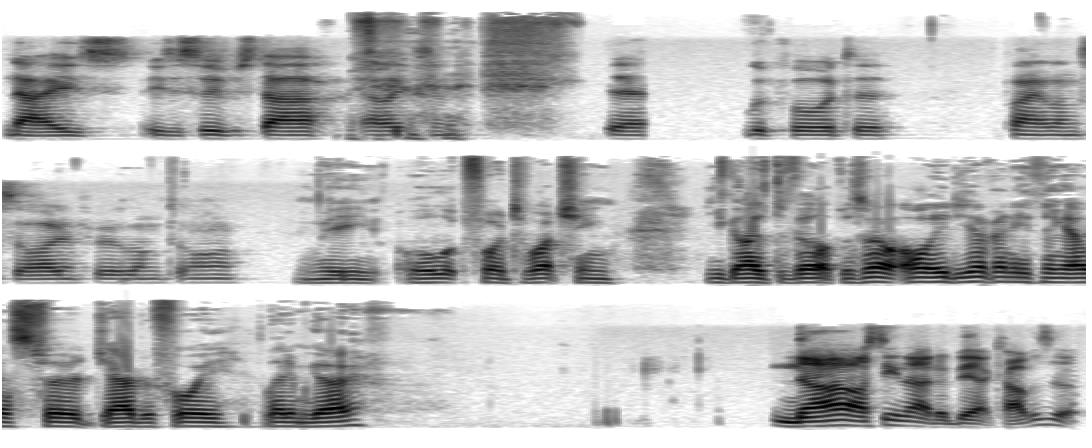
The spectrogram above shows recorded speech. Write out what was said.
no, he's he's a superstar, Alex, and yeah, look forward to playing alongside him for a long time. We all look forward to watching you guys develop as well. Ollie, do you have anything else for Jarrod before we let him go? No, I think that about covers it.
